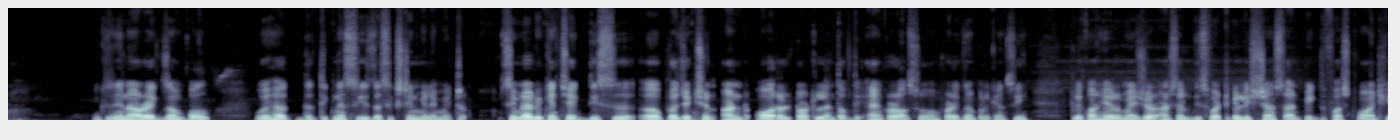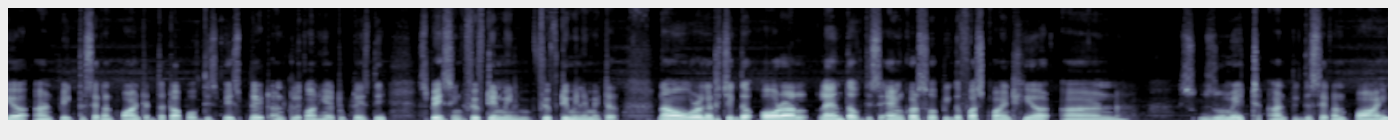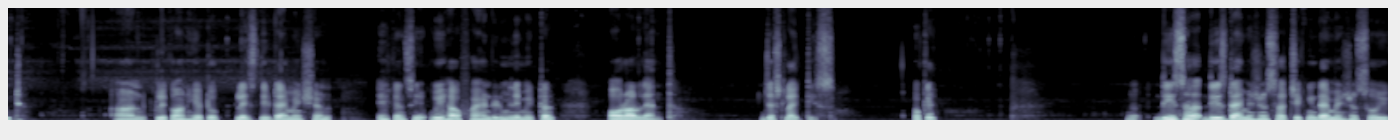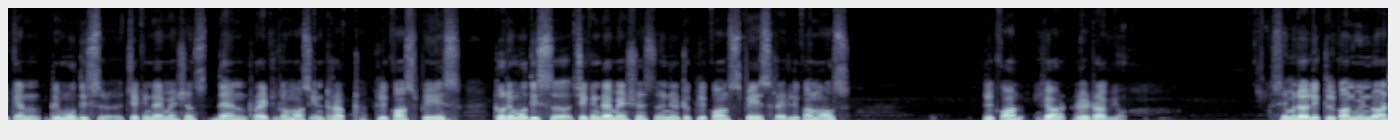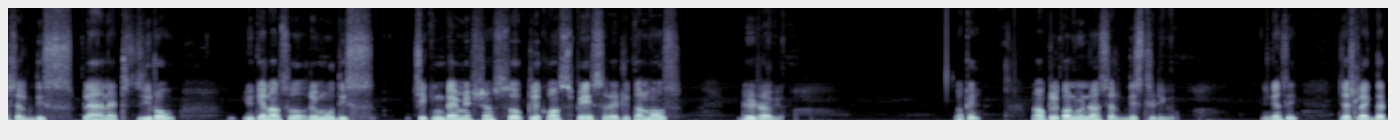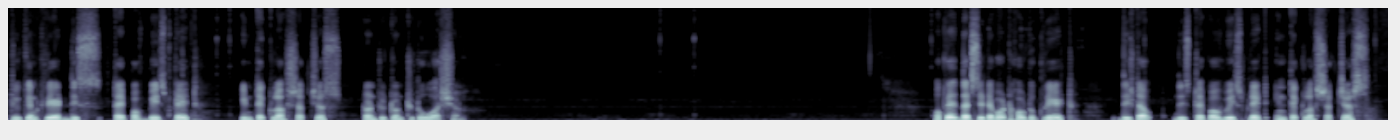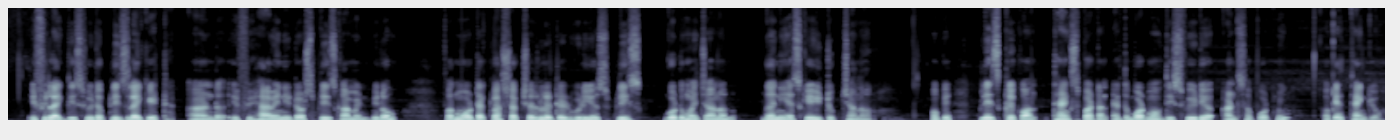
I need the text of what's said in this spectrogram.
See in our example we have the thickness is the 16 millimeter similarly we can check this uh, uh, projection and overall total length of the anchor also. For example you can see click on here measure and select this vertical distance and pick the first point here and pick the second point at the top of this base plate and click on here to place the spacing 15 mm 50 millimeter. Now we're going to check the overall length of this anchor. So pick the first point here and zoom it and pick the second point and click on here to place the dimension. You can see we have 500 millimeter overall length just like this. Okay? These are these dimensions are checking dimensions so you can remove this uh, checking dimensions then right click on mouse interrupt click on space. To remove this uh, checking dimensions you need to click on space right click on mouse click on here redraw view. Similarly click on window and select this planet 0 you can also remove this checking dimensions so click on space right click on mouse redraw view. Okay now click on window and select this 3d view. You can see just like that you can create this type of base plate in Tekla Structures 2022 version. Okay that's it about how to create this type this type of base plate in Tekla Structures. If you like this video please like it. And if you have any doubts please comment below. For more Tekla structure related videos please go to my channel Gani SK YouTube channel okay please click on thanks button at the bottom of this video and support me. Okay thank you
